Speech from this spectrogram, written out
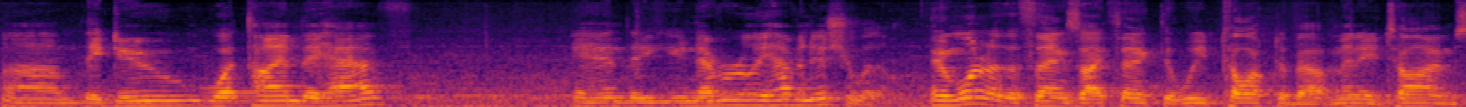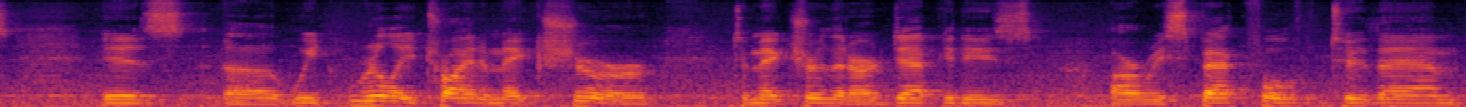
Um, they do what time they have, and they, you never really have an issue with them. And one of the things I think that we've talked about many times is uh, we really try to make sure to make sure that our deputies are respectful to them,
